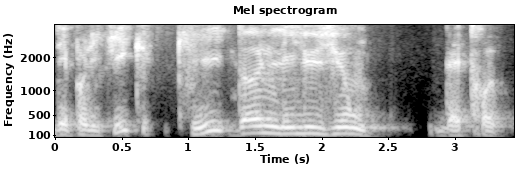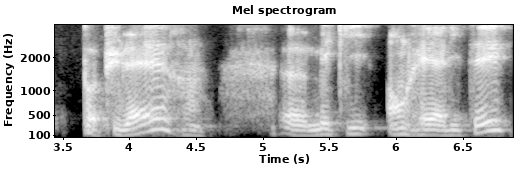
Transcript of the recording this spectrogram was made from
des politiques qui donnent l'illusion d'être populaires, euh, mais qui, en réalité,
